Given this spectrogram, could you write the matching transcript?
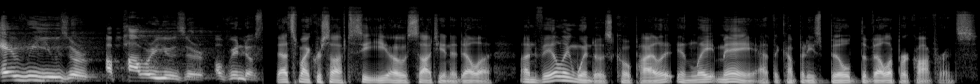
every user a power user of Windows. That's Microsoft CEO Satya Nadella unveiling Windows Copilot in late May at the company's Build Developer Conference.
